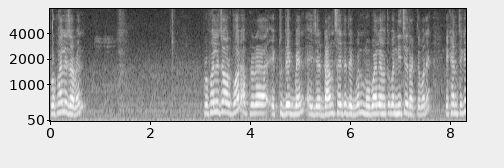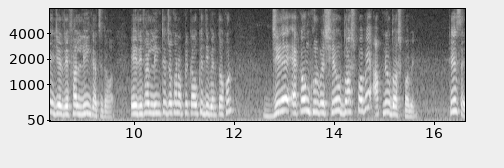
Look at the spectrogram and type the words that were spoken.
প্রোফাইলে যাবেন। প্রোফাইলে যাওয়ার পর আপনারা একটু দেখবেন, এই যে ডান সাইডে দেখবেন মোবাইলে হয়তো বা নিচে থাকতে পারে, এখান থেকে এই যে রেফার লিঙ্ক আছে দেওয়া। এই রেফার লিঙ্কটা যখন আপনি কাউকে দিবেন, তখন যে অ্যাকাউন্ট খুলবে, সেও দশ পাবে, আপনিও দশ পাবেন। ঠিক আছে?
